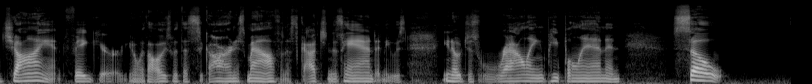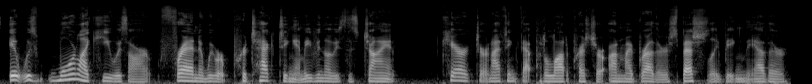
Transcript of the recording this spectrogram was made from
giant figure, you know, with always with a cigar in his mouth and a scotch in his hand. And he was, you know, just rallying people in. And so it was more like he was our friend and we were protecting him, even though he's this giant character. And I think that put a lot of pressure on my brother, especially being the other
